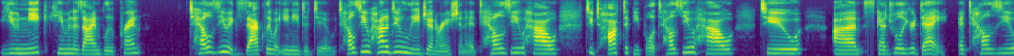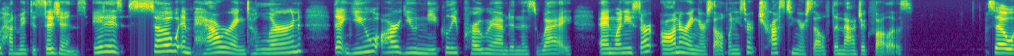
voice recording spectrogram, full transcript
unique human design blueprint tells you exactly what you need to do. tells you how to do lead generation. It tells you how to talk to people. It tells you how to um, schedule your day. It tells you how to make decisions. It is so empowering to learn that you are uniquely programmed in this way. And when you start honoring yourself, when you start trusting yourself, the magic follows. So,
